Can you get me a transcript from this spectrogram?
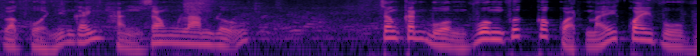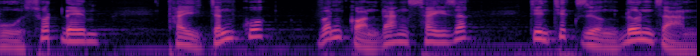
và của những gánh hàng rong lam lũ. Trong căn buồng vuông vức có quạt máy quay vù vù suốt đêm, thầy Trấn Quốc vẫn còn đang say giấc trên chiếc giường đơn giản,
